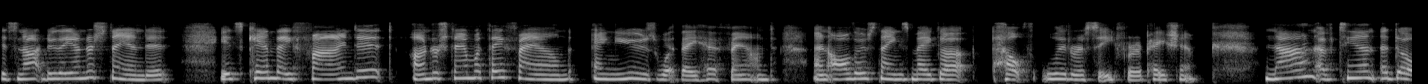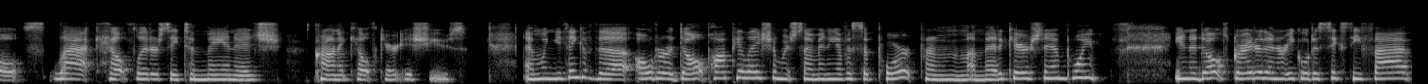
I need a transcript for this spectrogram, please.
It's not do they understand it? It's can they find it, understand what they found, and use what they have found. And all those things make up health literacy for a patient. Nine of 10 adults lack health literacy to manage chronic health care issues. And when you think of the older adult population, which so many of us support from a Medicare standpoint, in adults greater than or equal to 65,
